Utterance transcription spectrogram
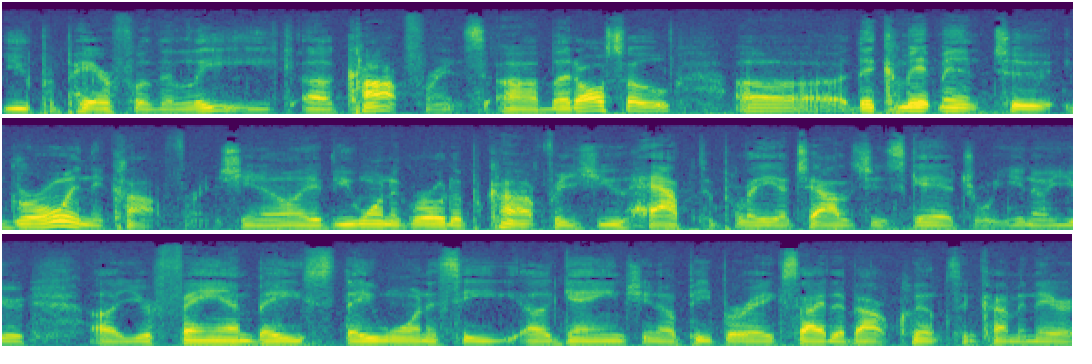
you prepare for the league uh, conference, uh, but also uh, the commitment to growing the conference. You know, if you want to grow the conference, you have to play a challenging schedule. You know, your uh, your fan base they want to see uh, games. You know, people are excited about Clemson coming there.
